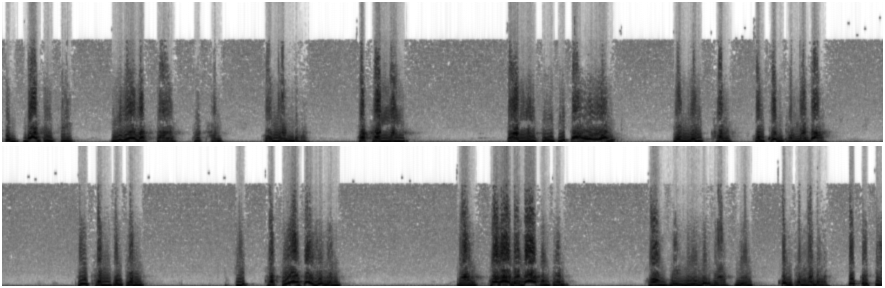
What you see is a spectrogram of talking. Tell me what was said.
ข่าวจะเป็นบานทั้งสี่มีแลรักษาพระคันของมารดาพระคันนั้นตามหนังสือที่กล่าวเอาไว้ในเหมือนคันของคนธรรมดา คือคันของท่านที่พักที่อาศัยอยู่นั้นนางพระราชดาของท่านท้องเหงมือออกมาเหมือนคนธรรมดาปกติ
